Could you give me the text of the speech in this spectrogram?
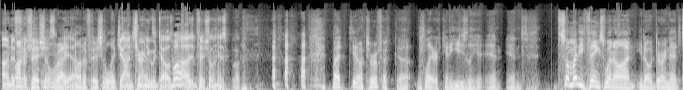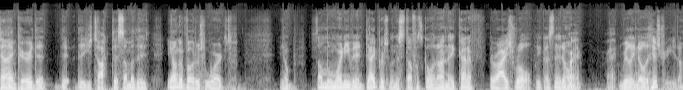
unofficial, Unofficial, right? Yeah. Unofficial, like John Turney would tell us. Well, official in his book. but you know, terrific uh, player, Kenny Easley, and and so many things went on, you know, during that time period that, that, that you talked to some of the younger voters who weren't, you know, some of them weren't even in diapers when this stuff was going on. They kind of their eyes roll because they don't Right, right. really know the history. You know,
